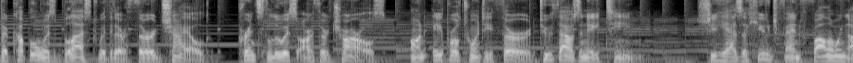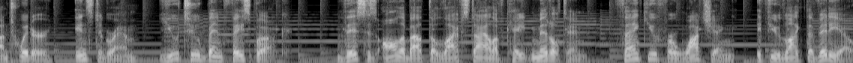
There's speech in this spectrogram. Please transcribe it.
The couple was blessed with their third child, Prince Louis Arthur Charles, on April 23, 2018. She has a huge fan following on Twitter, Instagram, YouTube and Facebook. This is all about the lifestyle of Kate Middleton. Thank you for watching. If you like the video,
